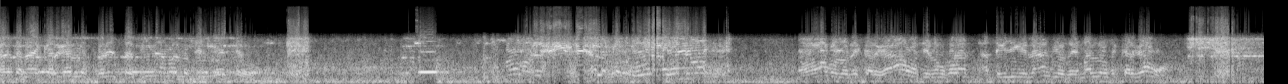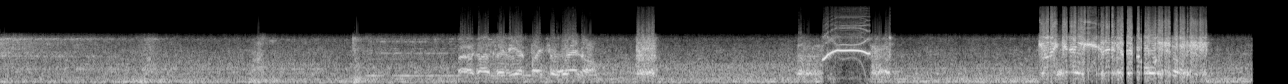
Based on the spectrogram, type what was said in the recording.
alcanzan a descargar los 40 mil nada más los tenientes, vos. No, ah, pues los descargamos, y a lo mejor antes que llegue el año, además los descargamos. Ah, Acá sería el Pancho Bueno.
